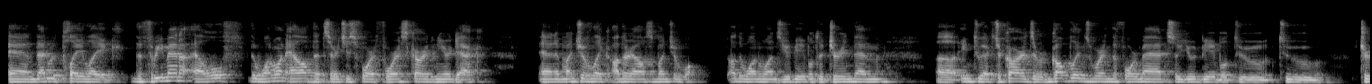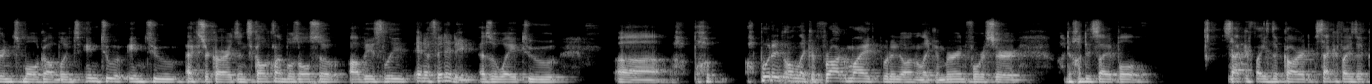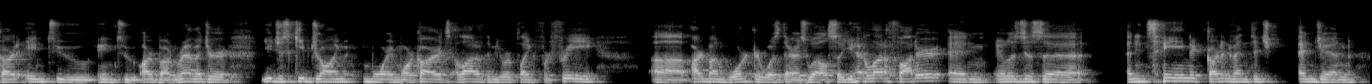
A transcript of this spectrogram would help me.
And that would play like the three mana elf, the one one elf that searches for a forest card in your deck, and a bunch of like other elves, a bunch of other one ones. You'd be able to turn them uh, into extra cards. There were goblins were in the format, so you would be able to to turn small goblins into into extra cards. And Skull Clamp was also obviously in affinity as a way to uh, put it on like a Frogmite, put it on like a Myr Enforcer, a Disciple, sacrifice the card, sacrifice the card into into Arcbound Ravager. You just keep drawing more and more cards. A lot of them you were playing for free. Uh, Arcbound Worker was there as well, so you had a lot of fodder, and it was just a an insane card advantage engine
